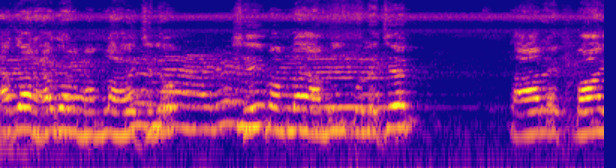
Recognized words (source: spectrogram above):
হাজার হাজার মামলা হয়েছিল। সেই মামলায় আমি বলেছেন তার এক ভাই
